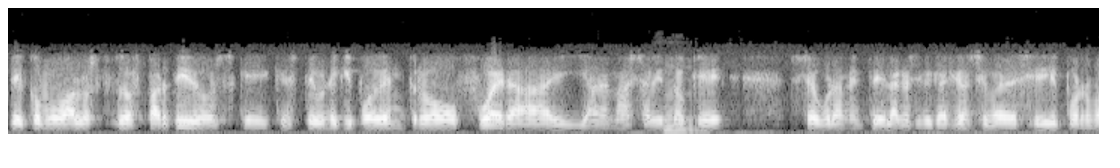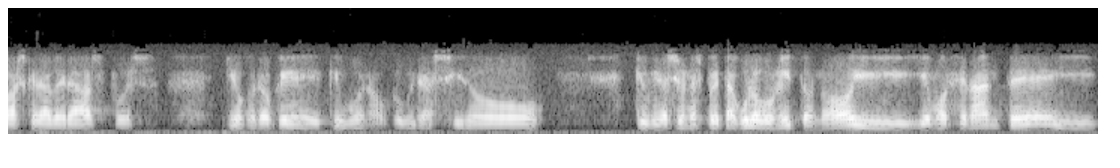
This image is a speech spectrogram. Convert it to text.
de cómo van los, dos partidos, que, que esté un equipo dentro o fuera y además sabiendo mm. que seguramente la clasificación se va a decidir por básquet a verás, pues yo creo que, que bueno, que hubiera sido que hubiera sido un espectáculo bonito, ¿no? Y, emocionante y,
